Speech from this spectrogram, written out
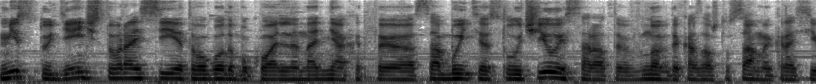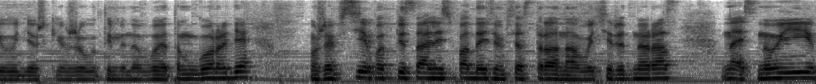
Мисс студенчества России этого года буквально на днях это событие случилось. Саратов вновь доказал, что самые красивые девушки живут именно в этом городе. Уже все подписались под этим, вся страна в очередной раз. Настя, ну и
